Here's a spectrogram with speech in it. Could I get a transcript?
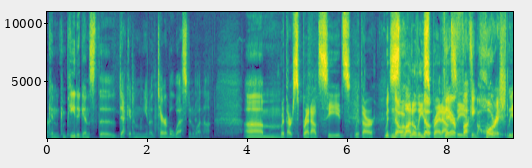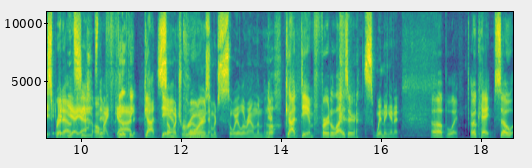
that can compete against the decadent, you know, the terrible West and whatnot. Um, with our spread out seeds, with our with no, sluttily no, spread out they're seeds. fucking whorishly spread out yeah, yeah. seeds. Oh They're my filthy god, goddamn so much corn. room, so much soil around them. Ugh. goddamn fertilizer. Swimming in it. Oh boy. Okay, so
